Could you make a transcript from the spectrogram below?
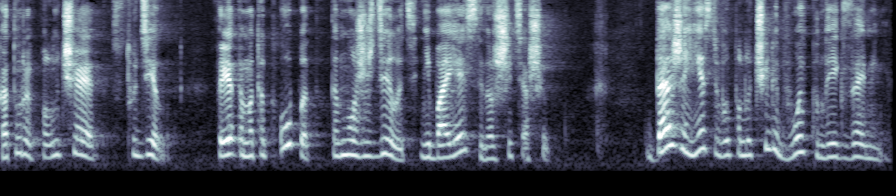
который получает студент. При этом этот опыт ты можешь делать, не боясь совершить ошибку. Даже если вы получили двойку на экзамене,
